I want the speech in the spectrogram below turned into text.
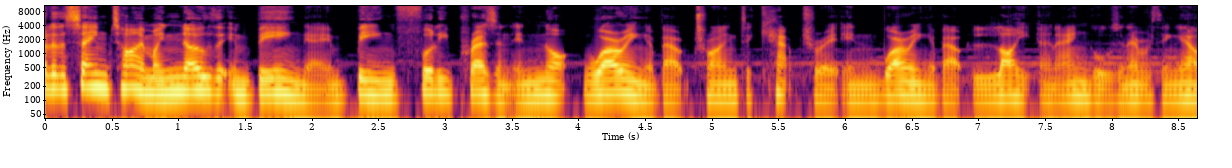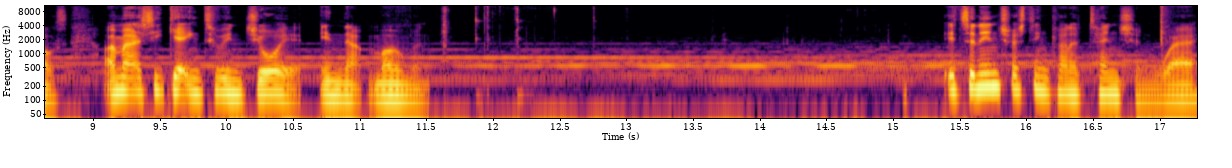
But at the same time, I know that in being there, in being fully present, in not worrying about trying to capture it, in worrying about light and angles and everything else, I'm actually getting to enjoy it in that moment. It's an interesting kind of tension where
